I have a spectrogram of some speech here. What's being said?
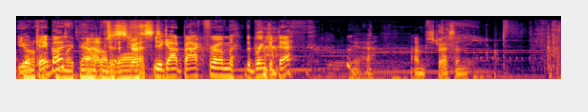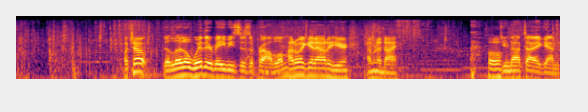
You I don't know if okay, I'll bud? Right down with I'm just stressed. You got back from the brink of death? yeah, I'm stressing. Watch out! The little wither babies is a problem. How do I get out of here? I'm gonna die. Oh, Do not die again.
